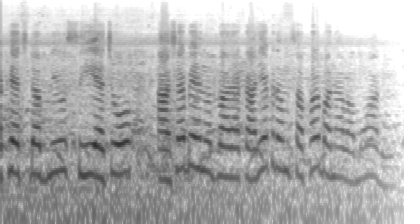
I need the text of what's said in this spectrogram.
એફએચડબલ્યુ, સીએચઓ, આશા બહેનો દ્વારા કાર્યક્રમ સફળ બનાવવામાં આવ્યો.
